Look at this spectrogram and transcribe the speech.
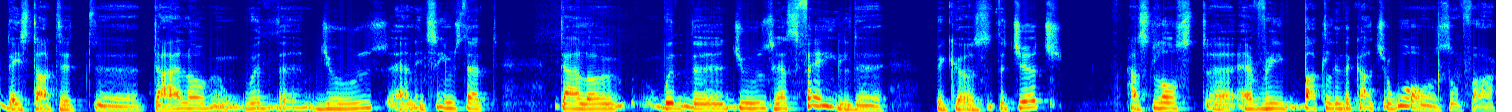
they started uh, dialogue with the Jews, and it seems that dialogue with the Jews has failed uh, because the church has lost uh, every battle in the culture war so far.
